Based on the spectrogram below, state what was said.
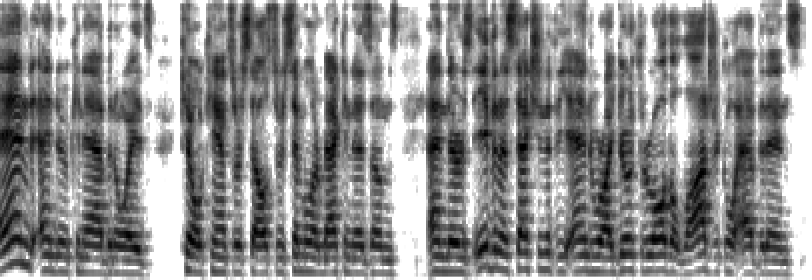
and endocannabinoids kill cancer cells through similar mechanisms. And there's even a section at the end where I go through all the logical evidence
